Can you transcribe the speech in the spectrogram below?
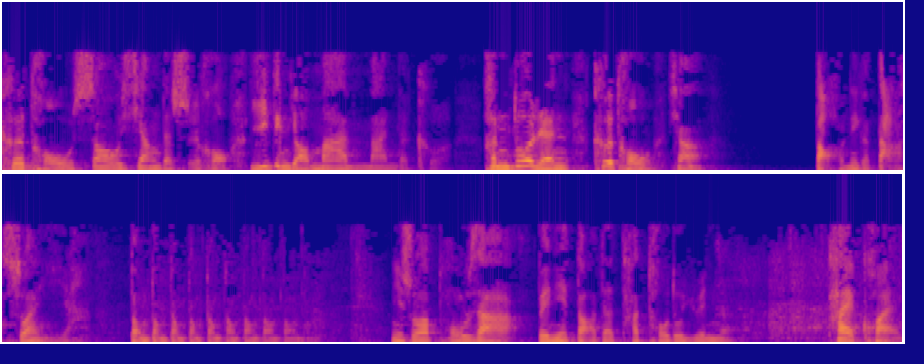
磕头烧香的时候，一定要慢慢的磕，很多人磕头像捣那个大蒜一样，咚咚咚咚咚咚咚咚咚咚。你说菩萨被你捣的，他头都晕了，太快了。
